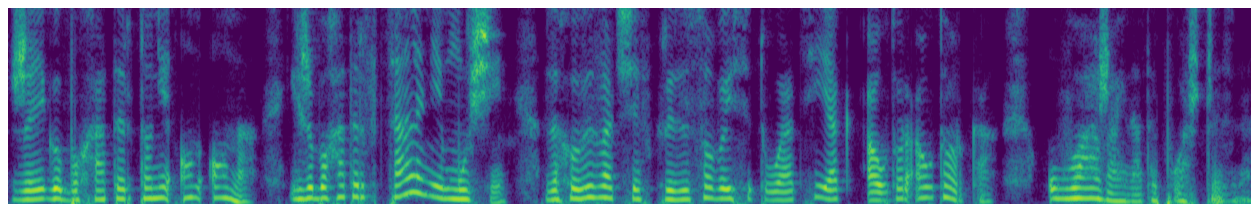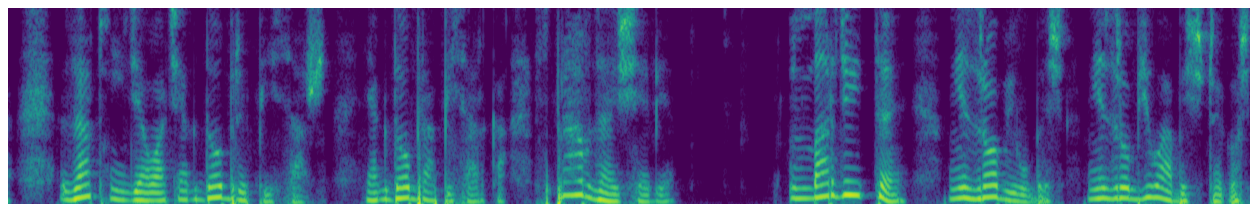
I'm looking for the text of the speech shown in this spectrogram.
że jego bohater to nie on, ona i że bohater wcale nie musi zachowywać się w kryzysowej sytuacji jak autor, autorka. Uważaj na tę płaszczyznę. Zacznij działać jak dobry pisarz, jak dobra pisarka. Sprawdzaj siebie. Im bardziej ty nie zrobiłbyś, nie zrobiłabyś czegoś,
